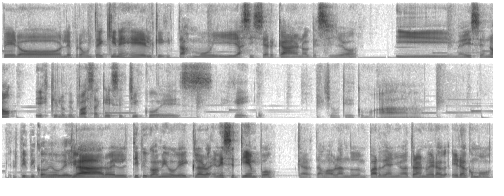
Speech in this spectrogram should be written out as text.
Pero le pregunté quién es él, que estás muy así cercano, qué sé yo. Y me dice, no, es que lo que pasa es que ese chico es gay. Yo me quedé como, ah. El típico amigo gay. Claro, el típico amigo gay, claro. En ese tiempo, claro, estamos hablando de un par de años atrás, no era, era como,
